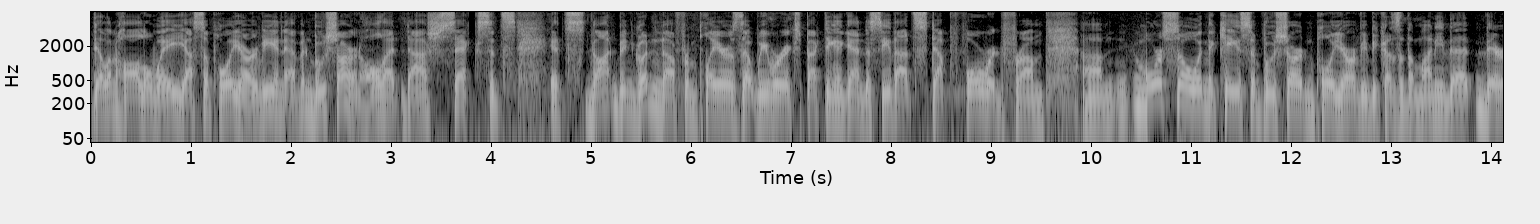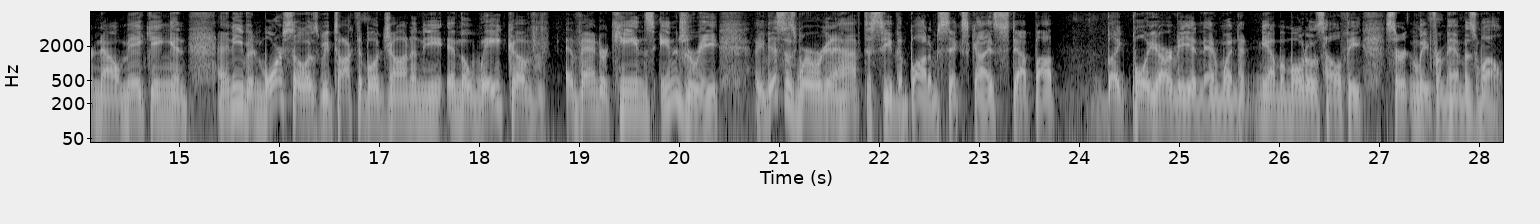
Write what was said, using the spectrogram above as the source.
Dylan Holloway, Jesse Puljujarvi, and Evan Bouchard, all at dash six. It's it's not been good enough from players that we were expecting again to see that step forward from. Um, more so in the case of Bouchard and Puljujarvi because of the money that they're now making, and and even more so as we talked about John in the in the wake of Evander Kane's injury. This is where we're going to have to see the bottom six guys step up, like Puljujarvi, and and when Yamamoto's healthy, certainly from him as well.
